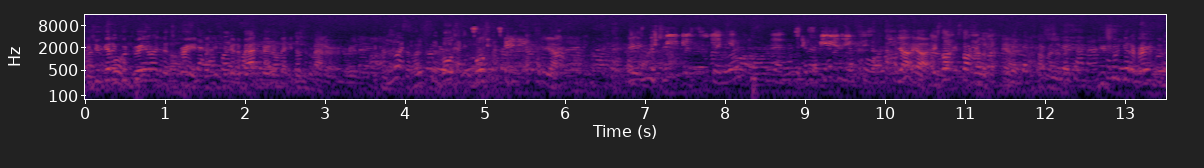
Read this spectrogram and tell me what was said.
If you get a good grade on it, that's great. But if you get a bad grade on it, it doesn't matter really because most most yeah. English yeah, yeah, it's not, it's not relevant. Yeah, it's not relevant. You should get a very good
